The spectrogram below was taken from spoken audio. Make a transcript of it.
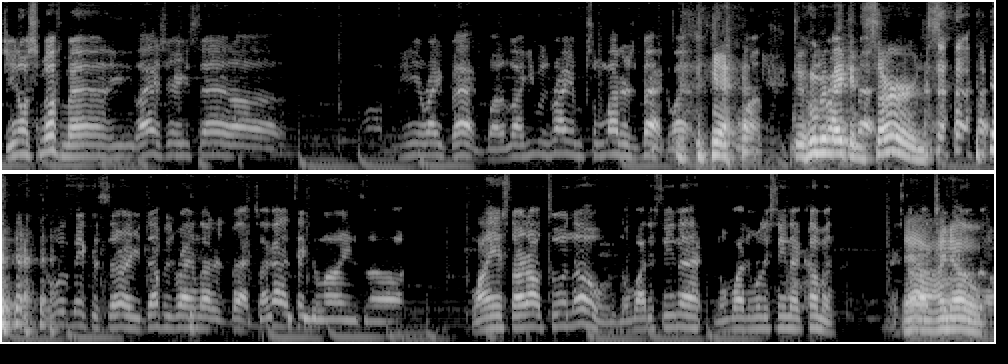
Geno Smith, man, he, last year he said uh, he ain't write back, but like he was writing some letters back. Like, yeah, to whom it may concern. to whom it may concern, he definitely writing letters back. So I gotta take the Lions. Uh, Lions start out two and zero. Oh. Nobody seen that. Nobody really seen that coming. Yeah, I oh, know. Oh,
